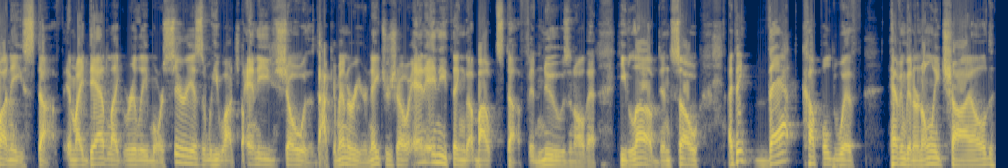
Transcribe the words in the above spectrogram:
funny stuff, and my dad like really more serious. And he watched any show, a documentary or nature show, and anything about stuff and news and all that he loved. And so I think that coupled with having been an only child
